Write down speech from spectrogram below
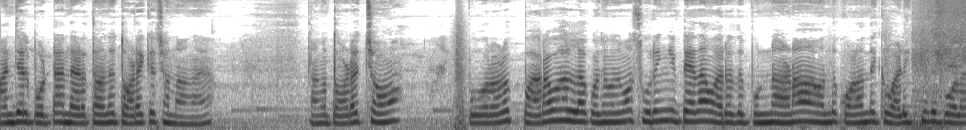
மஞ்சள் போட்டு அந்த இடத்த வந்து துடைக்க சொன்னாங்க. நாங்கள் துடைச்சோம். இப்போ ஓரளவு பரவாயில்ல. கொஞ்சம் கொஞ்சமாக சுருங்கிட்டே தான் வருது புண்ணு. ஆனால் வந்து குழந்தைக்கு வலிக்குது போல்.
